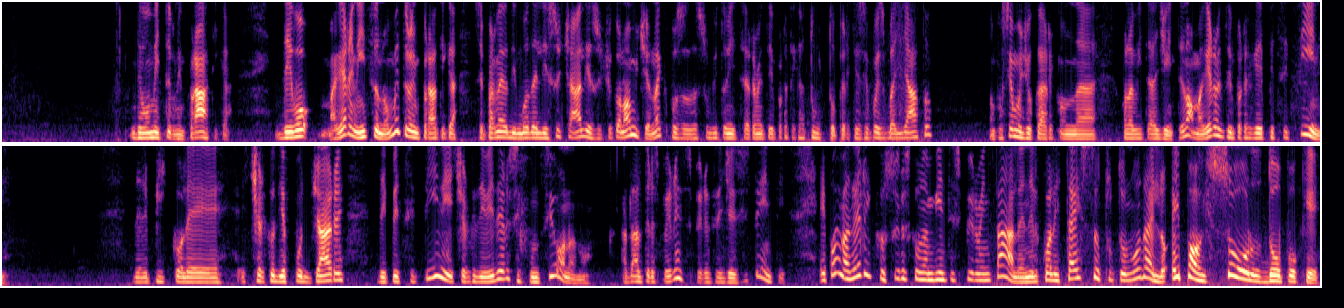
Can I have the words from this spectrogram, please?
devo metterlo in pratica devo, magari inizio non metterlo in pratica, se parliamo di modelli sociali e socio-economici, non è che posso da subito iniziare a mettere in pratica tutto, perché se poi è sbagliato non possiamo giocare con, con la vita della gente, no, magari metto in pratica dei pezzettini, delle piccole, cerco di appoggiare dei pezzettini e cerco di vedere se funzionano ad altre esperienze, esperienze già esistenti. E poi magari costruisco un ambiente sperimentale nel quale testo tutto il modello e poi solo dopo che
